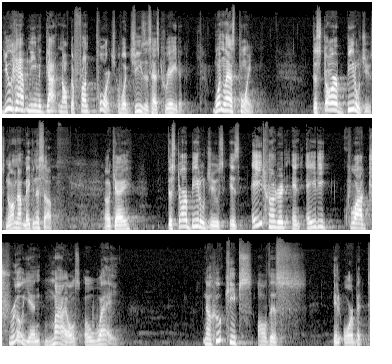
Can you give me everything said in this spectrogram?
you haven't even gotten off the front porch of what Jesus has created. One last point the star Betelgeuse, no, I'm not making this up, okay? The star Betelgeuse is 880 quadrillion miles away. Now, who keeps all this in orbit?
